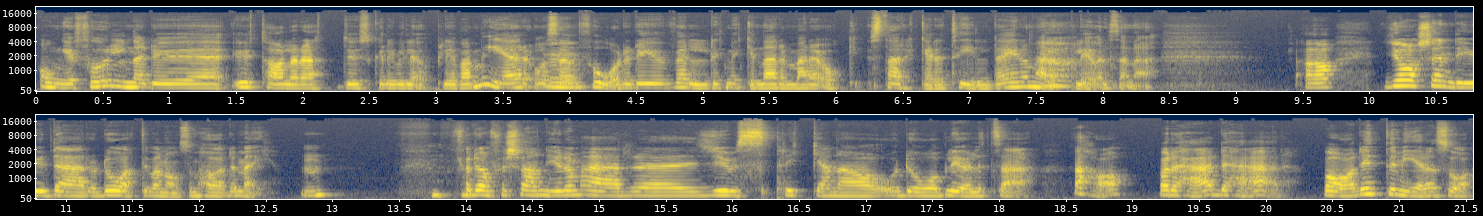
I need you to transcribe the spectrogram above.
ångerfull när du eh, uttalar att du skulle vilja uppleva mer och sen mm. får du det ju väldigt mycket närmare och starkare till dig de här upplevelserna. Ja, jag kände ju där och då att det var någon som hörde mig. Mm. För de försvann ju de här eh, ljusprickarna och då blev jag lite så här, jaha, var det här det här? Var det inte mer än så?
